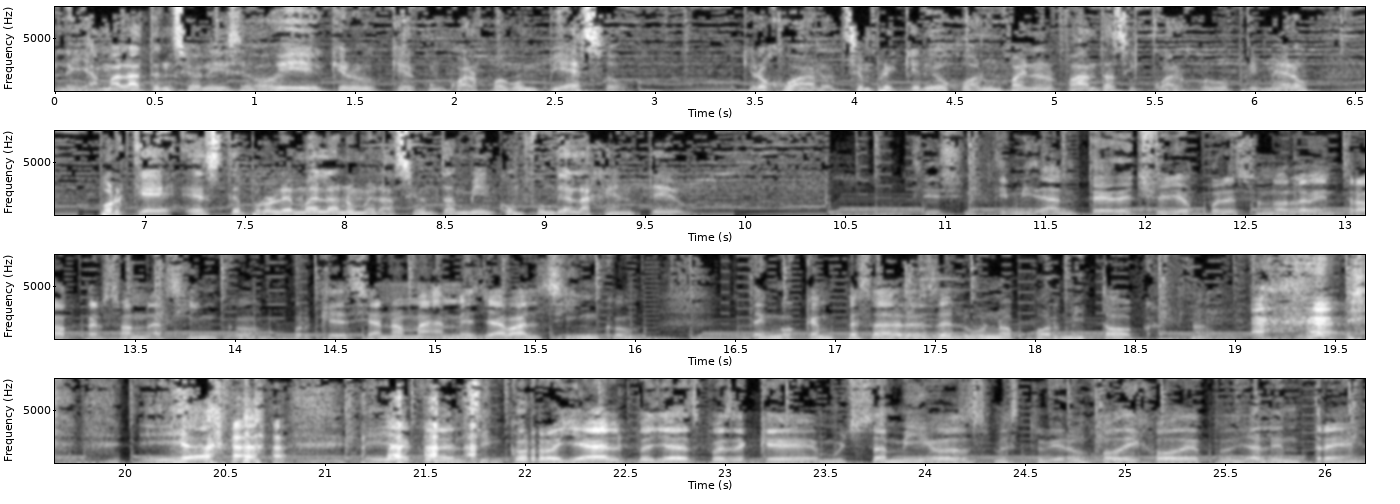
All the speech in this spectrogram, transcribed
le llama la atención y dice, oye, quiero que con cuál juego empiezo. Quiero jugar, siempre he querido jugar un Final Fantasy, ¿cuál juego primero? Porque este problema de la numeración también confunde a la gente. Sí, es intimidante. De hecho, yo por eso no le había entrado a Persona 5. Porque decía, no mames, ya va el 5. Tengo que empezar desde el 1 por mi talk, ¿no? y, ya, y ya con el 5 Royal, pues ya después de que muchos amigos me estuvieron jode y jode, pues ya le entré.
